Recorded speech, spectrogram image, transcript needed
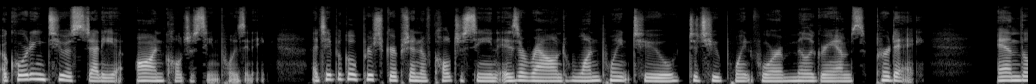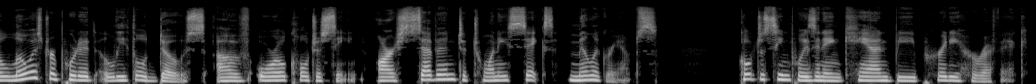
According to a study on colchicine poisoning, a typical prescription of colchicine is around 1.2 to 2.4 milligrams per day. And the lowest reported lethal dose of oral colchicine are 7 to 26 milligrams. Colchicine poisoning can be pretty horrific.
